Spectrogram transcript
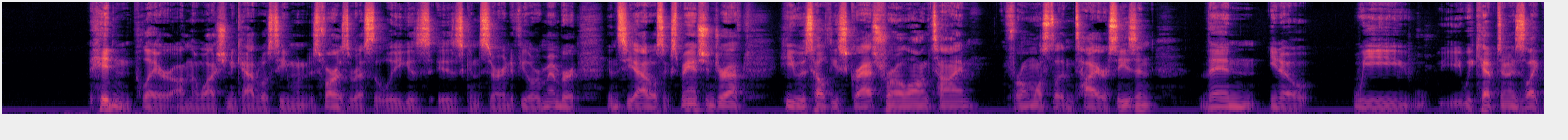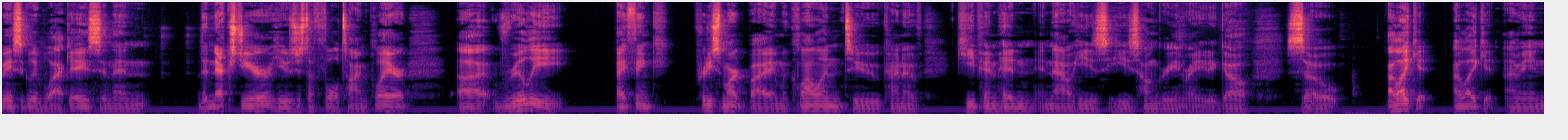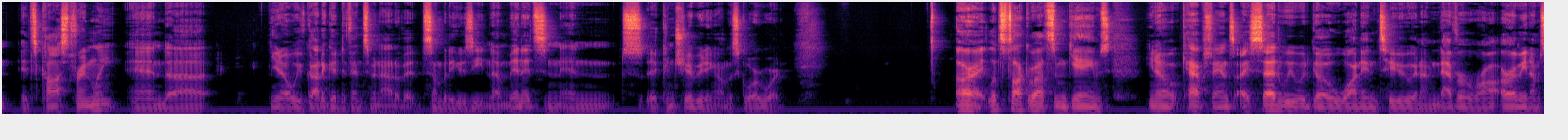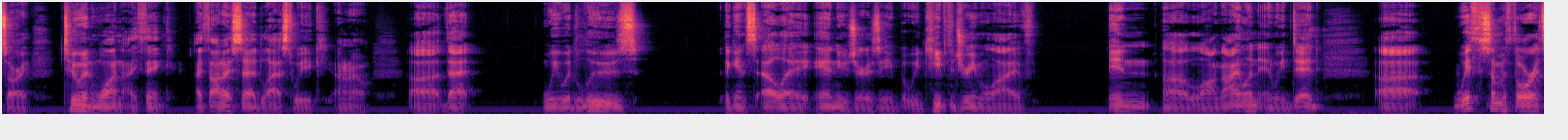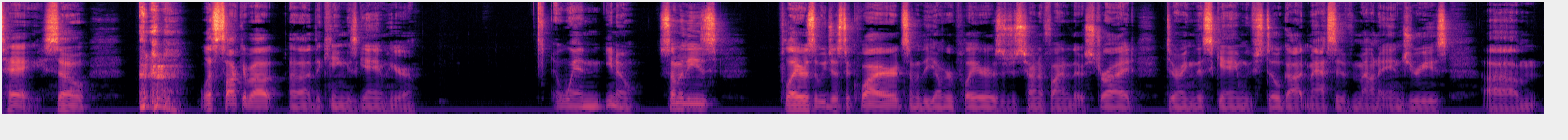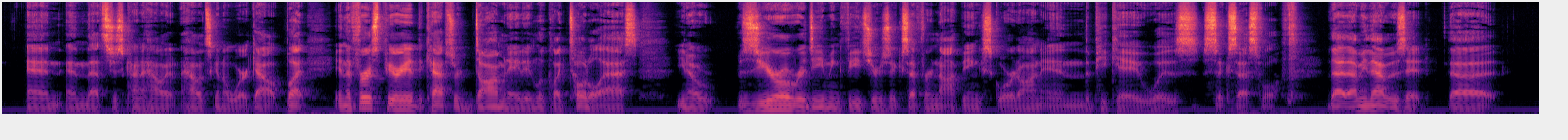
hidden player on the Washington Capitals team as far as the rest of the league is is concerned. If you'll remember in Seattle's expansion draft, he was healthy scratch for a long time, for almost the entire season. Then, you know, we we kept him as like basically a black ace, and then the next year he was just a full time player. Uh, really, I think pretty smart by MacLellan to kind of keep him hidden, and now he's he's hungry and ready to go. So I like it. I like it. I mean, it's cost friendly, and uh, you know we've got a good defenseman out of it. Somebody who's eating up minutes and, and contributing on the scoreboard. All right, let's talk about some games you know, Caps fans, I said we would go one and two, and I'm never wrong. Or I mean, I'm sorry, two and one. I think I thought I said last week. I don't know uh, that we would lose against LA and New Jersey, but we'd keep the dream alive in uh, Long Island, and we did uh, with some authority. So let's talk about uh, the Kings game here. When you know some of these players that we just acquired, some of the younger players are just trying to find their stride during this game. We've still got massive amount of injuries. Um, and and that's just kind of how it how it's going to work out. But in the first period, the Caps are dominated and look like total ass. You know, zero redeeming features except for not being scored on, and the PK was successful. That I mean, that was it. Uh,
